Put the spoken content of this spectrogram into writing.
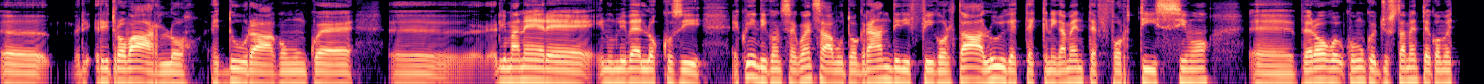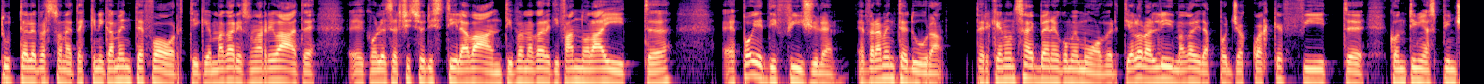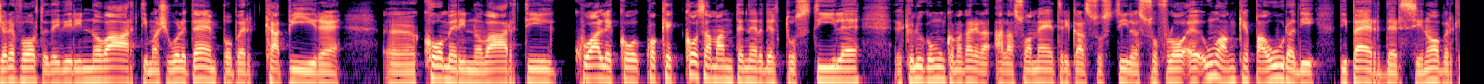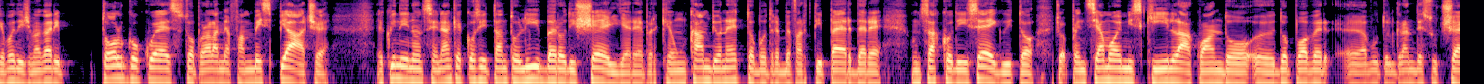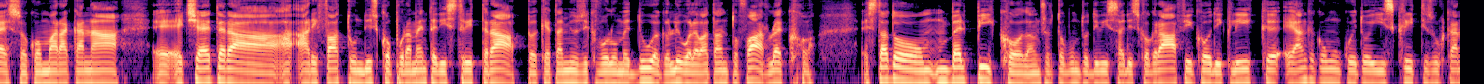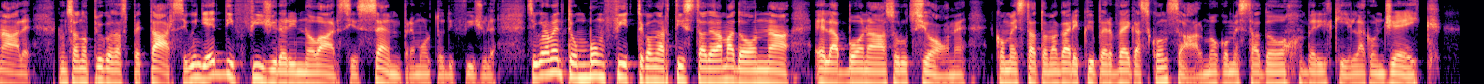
eh, ritrovarlo è dura comunque eh, rimanere in un livello così. E quindi di conseguenza ha avuto grandi difficoltà lui che tecnicamente è fortissimo eh, però comunque giustamente come tutte le persone tecnicamente forti che magari sono arrivate eh, con l'esercizio di stile avanti poi magari ti fanno la hit e poi è difficile è veramente dura perché non sai bene come muoverti. Allora lì magari ti appoggi a qualche fit, continui a spingere forte, devi rinnovarti, ma ci vuole tempo per capire eh, come rinnovarti, quale co- che cosa mantenere del tuo stile, perché lui comunque magari ha la sua metrica, il suo stile, il suo flow, e uno ha anche paura di, di perdersi, no? Perché poi dici magari tolgo questo, però la mia fanbase piace e quindi non sei neanche così tanto libero di scegliere perché un cambio netto potrebbe farti perdere un sacco di seguito. Cioè, pensiamo a Emischilla quando eh, dopo aver eh, avuto il grande successo con Maracanã eh, eccetera ha, ha, rifatto un disco puramente di street rap, Keta Music Volume 2 che lui voleva tanto farlo. Ecco, è stato un, un bel picco da un certo punto di vista discografico, di click e anche comunque i tuoi iscritti sul canale non sanno più cosa aspettare rinnovarsi, quindi è difficile rinnovarsi, è sempre molto difficile. Sicuramente un buon fit con un artista della Madonna è la buona soluzione, come è stato magari qui per Vegas con Salmo, come è stato per il Killa con Jake.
